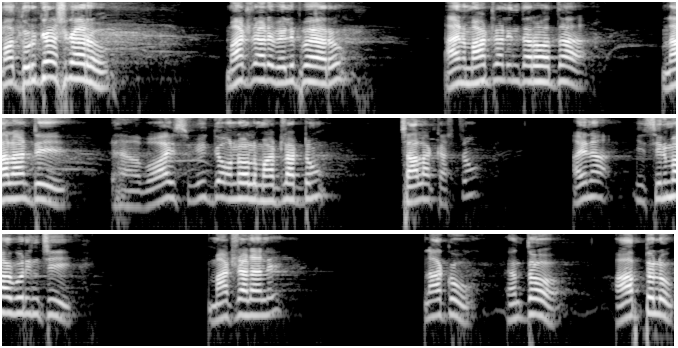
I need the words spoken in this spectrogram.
మా దుర్గేష్ గారు మాట్లాడి వెళ్ళిపోయారు. ఆయన మాట్లాడిన తర్వాత నాలాంటి వాయిస్ వీక్గా ఉన్న వాళ్ళు మాట్లాడటం చాలా కష్టం. అయినా ఈ సినిమా గురించి మాట్లాడాలి. నాకు ఎంతో ఆప్తులు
